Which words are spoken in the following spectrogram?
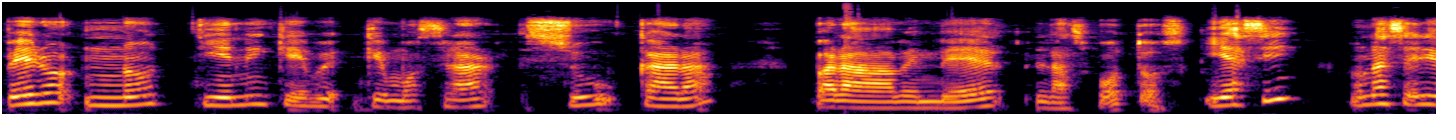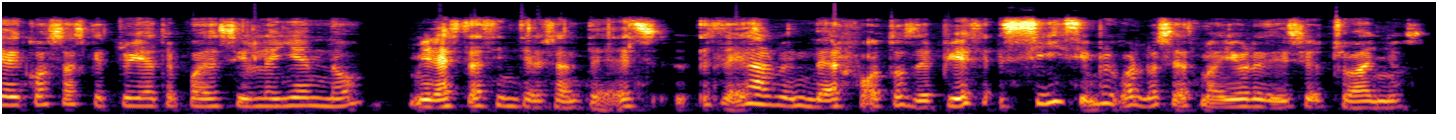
pero no tienen que, que mostrar su cara para vender las fotos. Y así, una serie de cosas que tú ya te puedes ir leyendo. Mira, esta es interesante. ¿Es, legal vender fotos de pies? Sí, siempre cuando seas mayor de 18 años.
